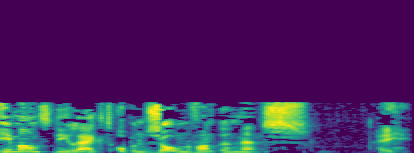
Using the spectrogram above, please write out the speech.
iemand die lijkt op een zoon van een mens. Hey.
